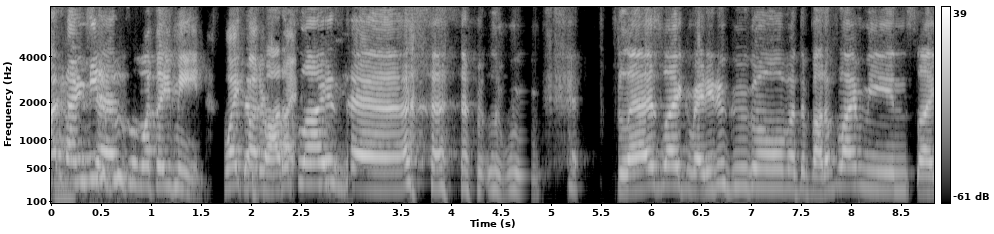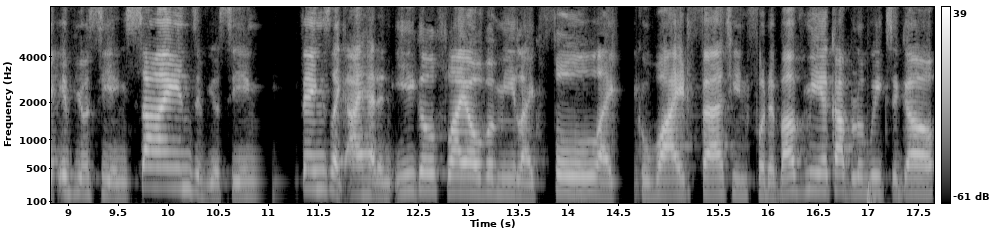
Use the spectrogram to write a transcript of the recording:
That's I need to Google what they mean. White the butterfly. butterfly is there. Blair's like ready to Google what the butterfly means. Like if you're seeing signs, if you're seeing things. Like I had an eagle fly over me, like full, like wide 13 foot above me a couple of weeks ago.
